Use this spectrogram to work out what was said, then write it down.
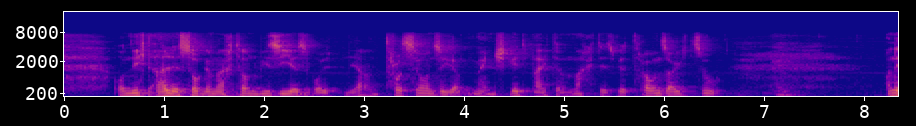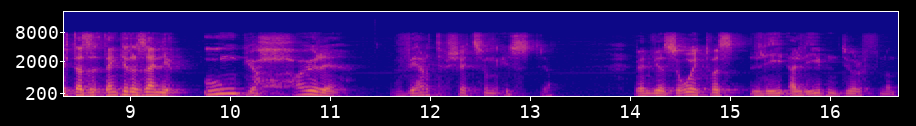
und nicht alles so gemacht haben, wie sie es wollten. Ja? Und trotzdem haben sie gesagt, Mensch, geht weiter, macht es, wir trauen es euch zu. Und ich das, denke, dass es eine ungeheure Wertschätzung ist, ja? wenn wir so etwas erleben dürfen. Und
